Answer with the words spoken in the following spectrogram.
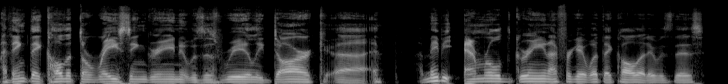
I think they called it the racing green. It was this really dark, uh, maybe emerald green. I forget what they called it. It was this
